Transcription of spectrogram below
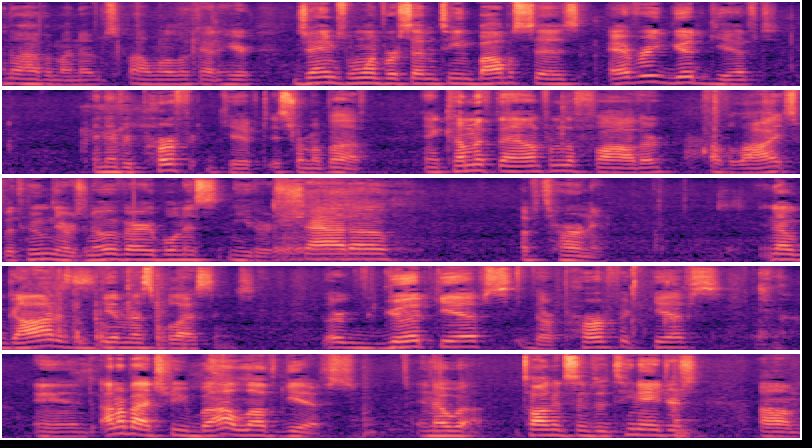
I I have in my notes, but I want to look at it here. James 1, verse 17, Bible says, Every good gift and every perfect gift is from above, and cometh down from the Father of lights, with whom there is no variableness, neither shadow of turning. You know, God has given us blessings. They're good gifts. They're perfect gifts. And I don't know about you, but I love gifts. You know, talking to some teenagers, um,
